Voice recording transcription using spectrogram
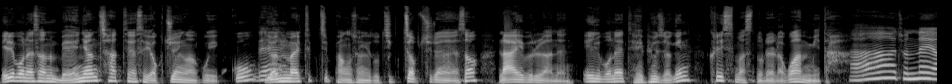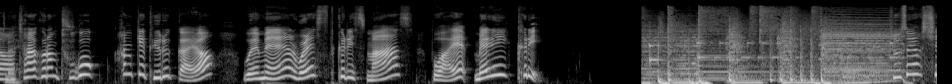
일본에서는 매년 차트에서 역주행하고 있고 네. 연말 특집 방송에도 직접 출연해서 라이브를 하는 일본의 대표적인 크리스마스 노래라고 합니다. 아, 좋네요. 네. 자, 그럼 두 곡 함께 들을까요? 웸의 Last Christmas, 보아의 Merry-Chri. 조세혁 씨,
